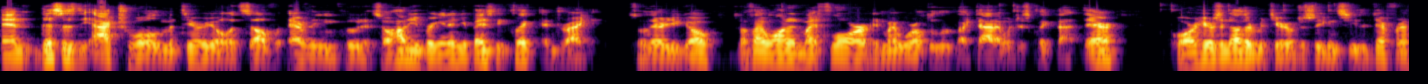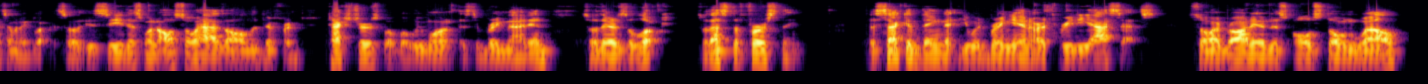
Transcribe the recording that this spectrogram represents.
and this is the actual material itself with everything included. So how do you bring it in? You basically click and drag it. So there you go. So if I wanted my floor in my world to look like that, I would just click that there. Or here's another material just so you can see the difference. I'm going to so you see this one also has all the different textures, but what we want is to bring that in. So there's the look. So that's the first thing. The second thing that you would bring in are 3D assets. So I brought in this old stone well.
